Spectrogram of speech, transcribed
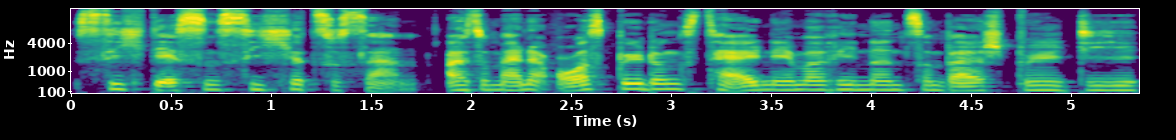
sich dessen sicher zu sein. Also meine Ausbildungsteilnehmerinnen zum Beispiel, die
